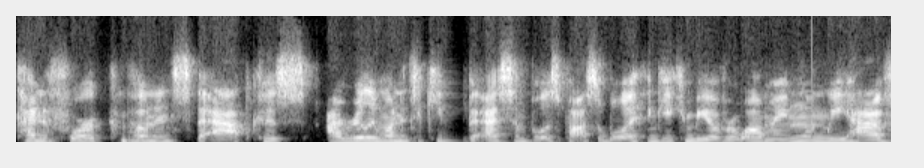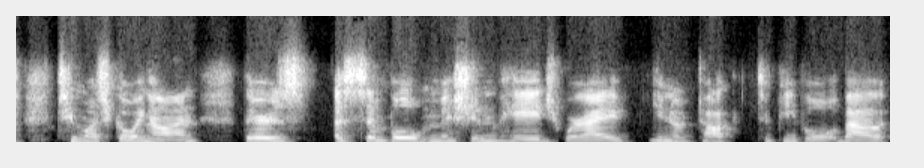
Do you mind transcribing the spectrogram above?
kind of four components to the app because I really wanted to keep it as simple as possible. I think it can be overwhelming when we have too much going on. There's a simple mission page where I, you know, talk to people about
